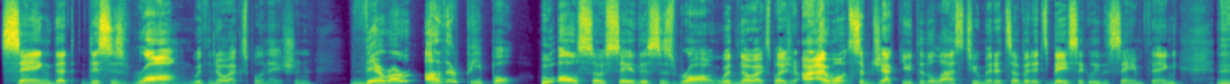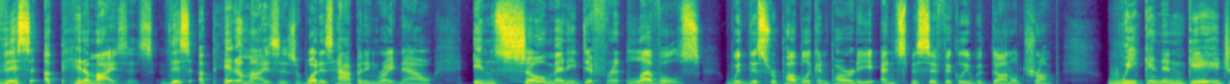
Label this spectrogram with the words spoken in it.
saying that this is wrong with no explanation. There are other people who also say this is wrong with no explanation. I won't subject you to the last two minutes of it. It's basically the same thing. This epitomizes, this epitomizes what is happening right now in so many different levels with this Republican Party and specifically with Donald Trump. We can engage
